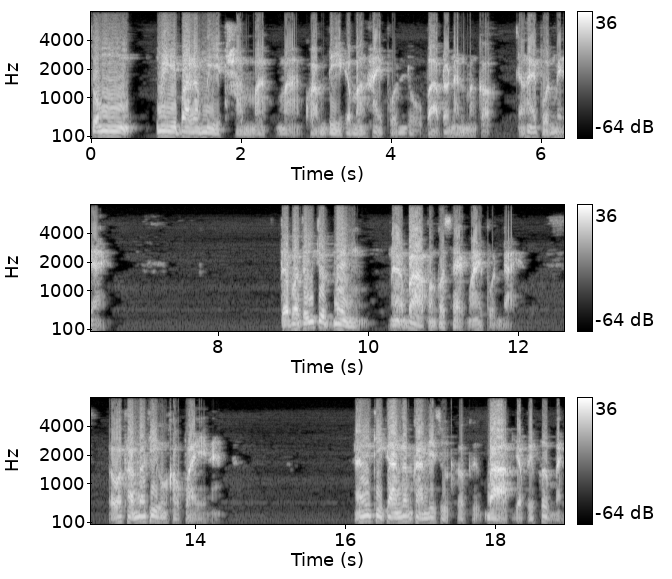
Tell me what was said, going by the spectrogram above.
ทรงมีบารมีธรรมมากมาความดีกำลังให้ผลดูบาปเหล่านั้นมันก็ยังให้ผลไม่ได้ แต่พอถึงจุดหนึ่งนะบาปมันก็แทรกมาให้ผลได้เราก็ทำหน้าที่ของเขาไปนะวิธีการสำคัญที่สุดก็คือ บาปอย่าไปเพิ่มมัน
